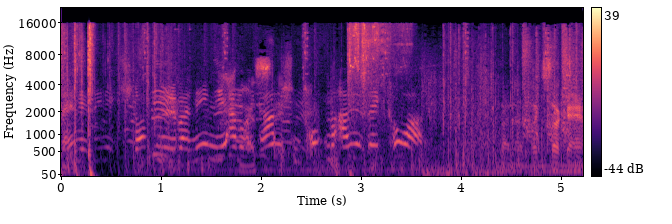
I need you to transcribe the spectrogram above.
Wenn wir sie nicht stoppen, übernehmen die amerikanischen Truppen alle Sektoren. Kleiner Drecksack, ey.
